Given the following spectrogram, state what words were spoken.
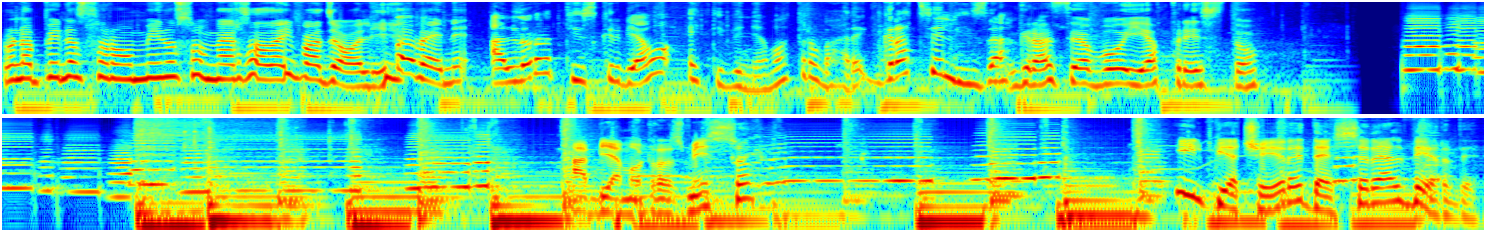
non appena sarò meno sommersa dai fagioli. Va bene, allora ti scriviamo e ti veniamo a trovare. Grazie Elisa. Grazie a voi, a presto. Abbiamo trasmesso Il piacere d'essere al verde.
